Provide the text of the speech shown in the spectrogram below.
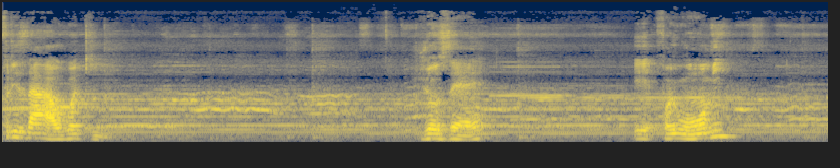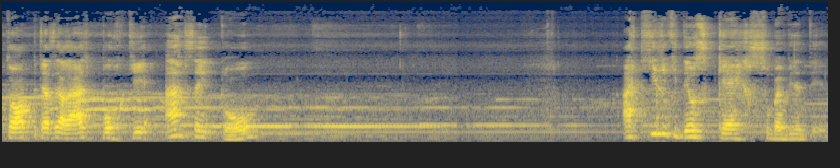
frisar algo aqui. José foi um homem top das galáxias porque aceitou aquilo que Deus quer sobre a vida dele,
